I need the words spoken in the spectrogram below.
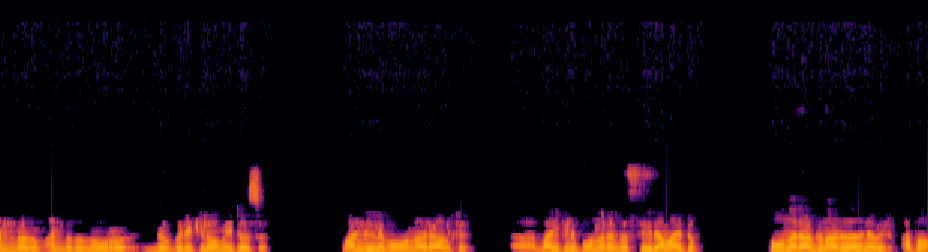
അൻപതും അൻപതും നൂറ് ഉപരി കിലോമീറ്റേഴ്സ് വണ്ടിയിൽ പോകുന്ന ഒരാൾക്ക് ബൈക്കിൽ പോകുന്ന ഒരാൾക്ക് സ്ഥിരമായിട്ട് പോകുന്ന ഒരാൾക്ക് നടുവേദന വരും. അപ്പോൾ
